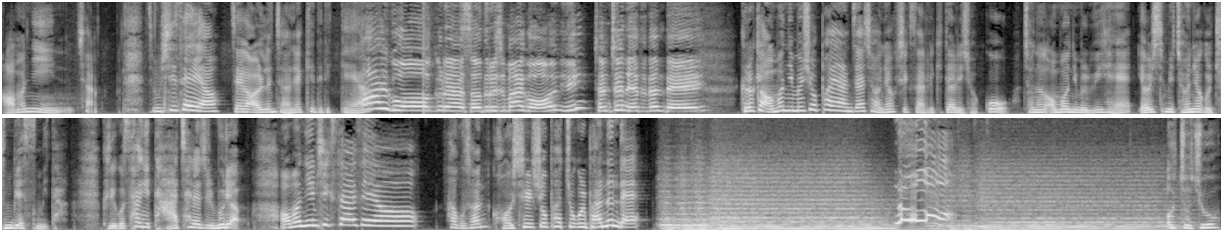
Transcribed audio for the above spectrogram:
어머님 참 좀 쉬세요. 제가 얼른 저녁해 드릴게요. 아이고 그래 서두르지 말고 이? 천천히 해도 된대. 그렇게 어머님은 소파에 앉아 저녁 식사를 기다리셨고 저는 어머님을 위해 열심히 저녁을 준비했습니다. 그리고 상이 다 차려질 무렵 어머님 식사하세요 하고선 거실 소파 쪽을 봤는데 너! 어쩌죠?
